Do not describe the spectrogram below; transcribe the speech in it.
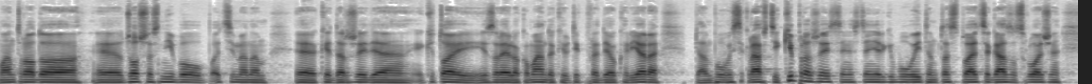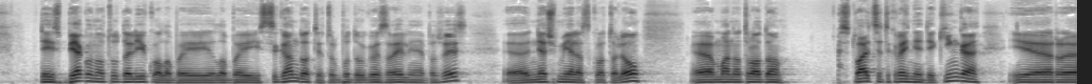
Man atrodo, e, Džošas Nybau, atsimenam, e, kai dar žaidė kitoj Izraelio komandoje, kai tik pradėjo karjerą, ten buvo įsikrausti į Kiprą žaisti, nes ten irgi buvo įtempta situacija gazos ruožė. Tai jis bėgo nuo tų dalykų, labai, labai įsigando, tai turbūt daugiau Izraelį nebežais, e, nešmėlės kuo toliau. E, man atrodo, situacija tikrai nedėkinga ir e,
